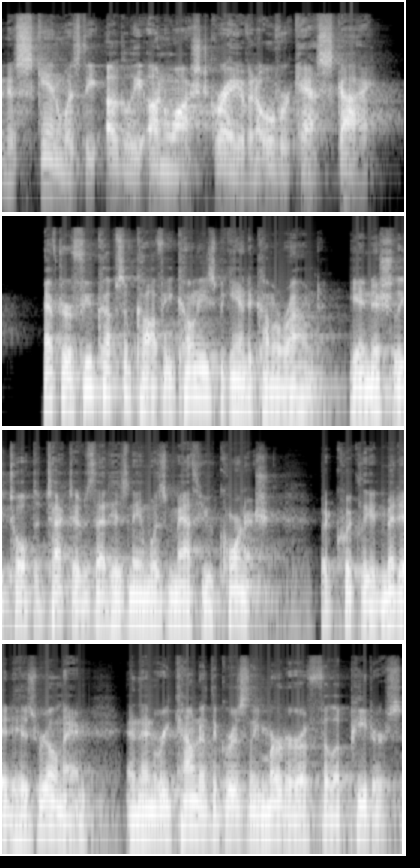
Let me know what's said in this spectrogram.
and his skin was the ugly, unwashed gray of an overcast sky. After a few cups of coffee, Coneys began to come around. He initially told detectives that his name was Matthew Cornish, but quickly admitted his real name and then recounted the grisly murder of Philip Peters.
